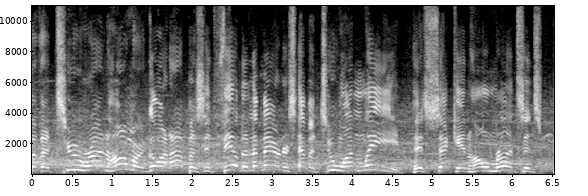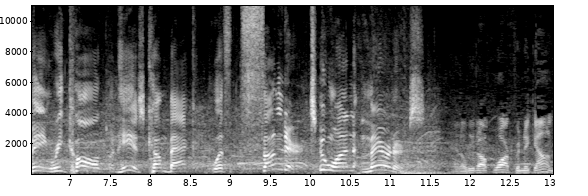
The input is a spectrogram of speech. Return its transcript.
with a two-run homer going opposite field, and the Mariners have a 2-1 lead. His second home run since being recalled, and he has come back with thunder. 2-1 Mariners. And a leadoff walk for Nick Allen.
